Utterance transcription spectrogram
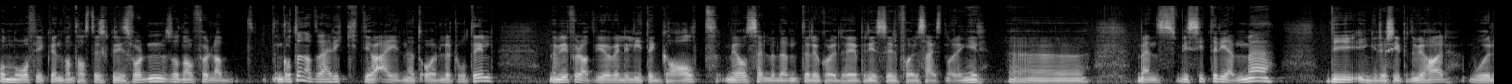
Og nå fikk vi en fantastisk pris for den, så da føler jeg godt at det er riktig å eie den et år eller to til. Men vi føler at vi gjør veldig lite galt med å selge den til rekordhøye priser for 16-åringer. Eh, mens vi sitter igjen med de yngre skipene vi har, hvor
